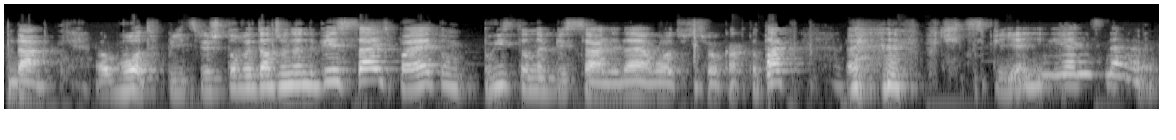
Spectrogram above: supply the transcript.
Да, вот, в принципе, что вы должны написать, поэтому быстро написали, да, вот, все, как-то так. в принципе, я не, я не знаю.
